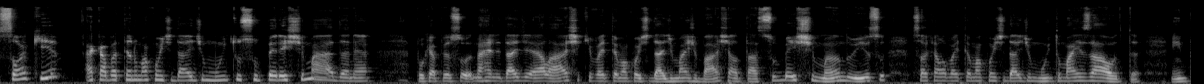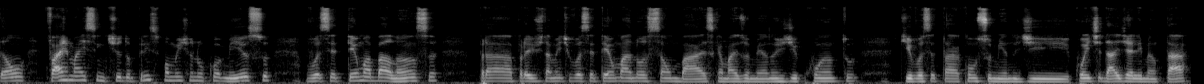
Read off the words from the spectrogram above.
só que acaba tendo uma quantidade muito superestimada, né? Porque a pessoa, na realidade, ela acha que vai ter uma quantidade mais baixa, ela está subestimando isso, só que ela vai ter uma quantidade muito mais alta. Então, faz mais sentido, principalmente no começo, você ter uma balança para justamente você ter uma noção básica, mais ou menos, de quanto que você está consumindo de quantidade alimentar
